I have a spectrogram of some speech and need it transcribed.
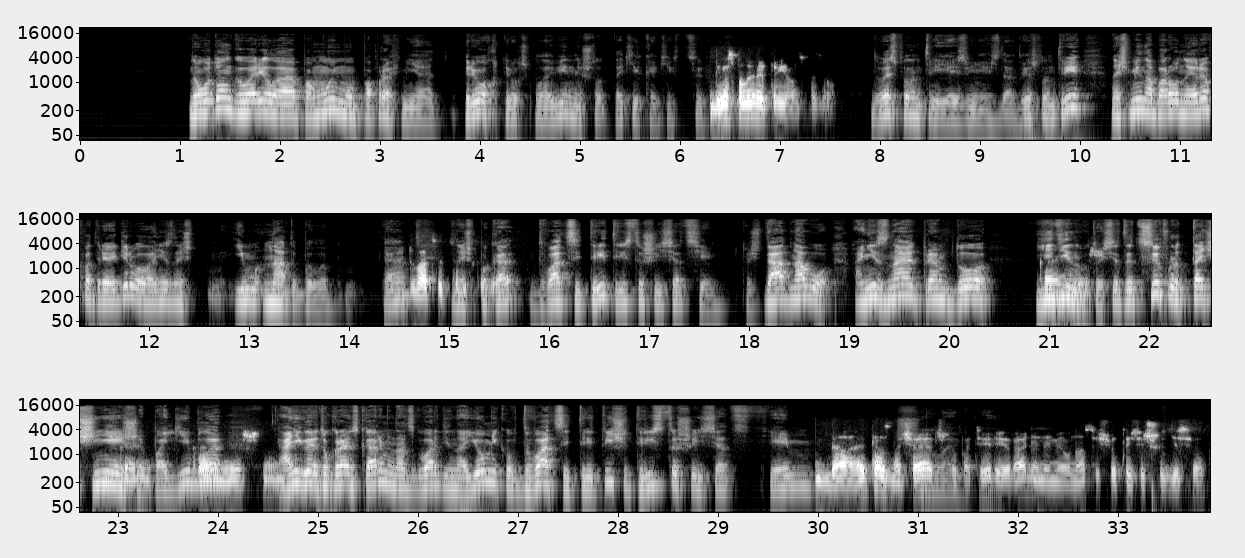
Ну вот он говорил, а, по-моему, поправь меня, трех, трех с половиной, что-то таких каких-то цифр. Две с половиной, три, он сказал. Два с половиной, три, я извиняюсь, да. Две с половиной, три. Значит, Минобороны РФ отреагировала, они, значит, им надо было, да? 20. Значит, пока 23 367. То есть до одного. Они знают прям до единого. Конечно. То есть это цифра точнейшая. Погибло. Конечно. Они говорят, украинская армия, нацгвардии наемников 23 367. Да, это означает, человек. что потери ранеными у нас еще 1060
